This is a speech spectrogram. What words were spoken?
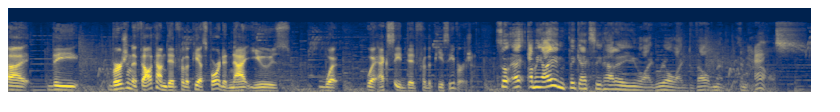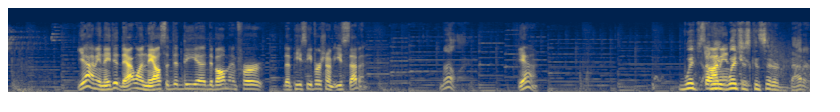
uh, the version that Falcom did for the PS4 did not use what what Xseed did for the PC version. So I- I mean, I didn't think Xseed had any like real like development in house. Yeah, I mean they did that one. They also did the uh, development for the PC version of Ys VII. Really? Yeah, Which So, I I mean, mean, which is considered better.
